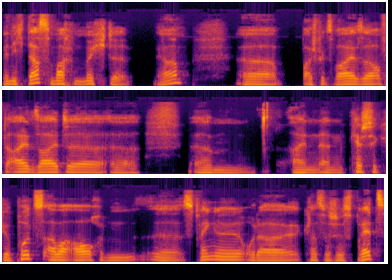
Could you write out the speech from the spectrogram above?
wenn ich das machen möchte, ja, äh, beispielsweise auf der einen Seite äh, ähm, ein, ein Cash-Secure Puts, aber auch ein äh, Stränge oder klassisches Spreads.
